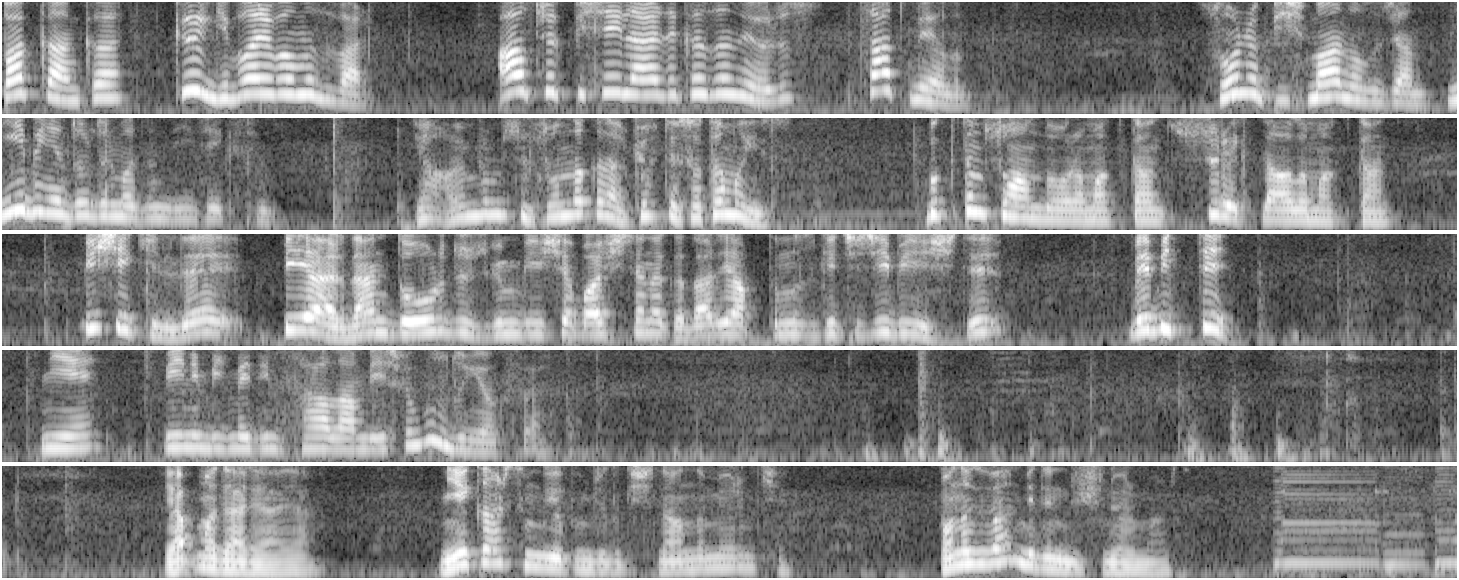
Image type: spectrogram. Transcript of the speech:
Bak kanka gül gibi arabamız var. Al çok bir şeylerde kazanıyoruz. Satmayalım. Sonra pişman olacaksın. Niye beni durdurmadın diyeceksin. Ya ömrümüzün sonuna kadar köfte satamayız. Bıktım soğan doğramaktan, sürekli ağlamaktan. Bir şekilde bir yerden doğru düzgün bir işe başlayana kadar yaptığımız geçici bir işti. Ve bitti. Niye? Benim bilmediğim sağlam bir iş mi buldun yoksa? Yapma Derya ya. Niye karsın bu yapımcılık işini anlamıyorum ki. Bana güvenmediğini düşünüyorum artık.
